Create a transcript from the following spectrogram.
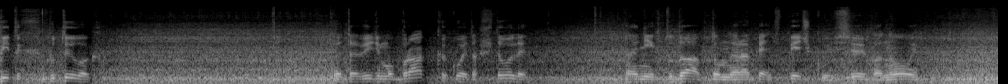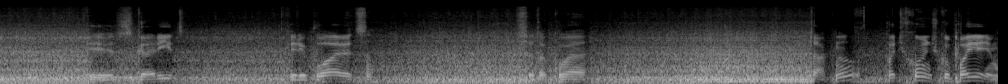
битых бутылок. Это, видимо, брак какой-то, что ли они их туда, а потом, наверное, опять в печку и все, и по новой. Сгорит, переплавится. Все такое. Так, ну, потихонечку поедем.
